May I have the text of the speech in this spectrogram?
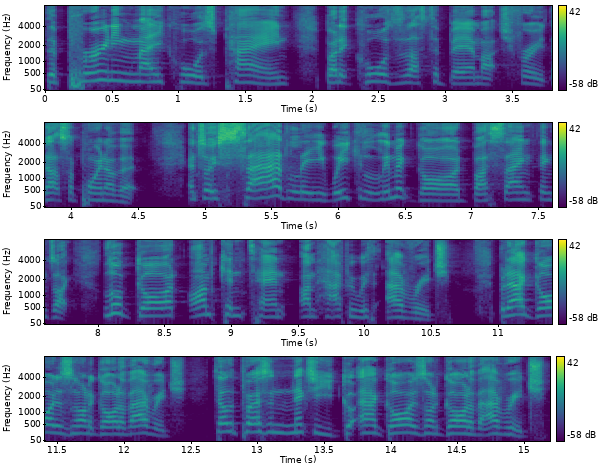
the pruning may cause pain, but it causes us to bear much fruit. That's the point of it. And so sadly, we can limit God by saying things like, "Look, God, I'm content. I'm happy with average." But our God is not a God of average. Tell the person next to you, our God is not a God of average.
